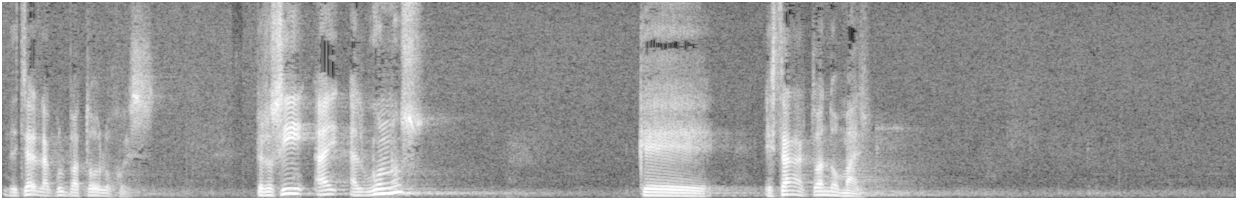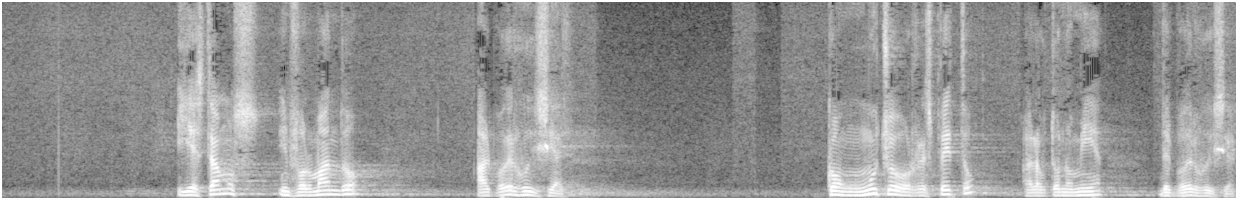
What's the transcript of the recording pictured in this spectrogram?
de echar la culpa a todos los jueces, pero sí hay algunos que están actuando mal. Y estamos informando al Poder Judicial con mucho respeto a la autonomía del Poder Judicial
